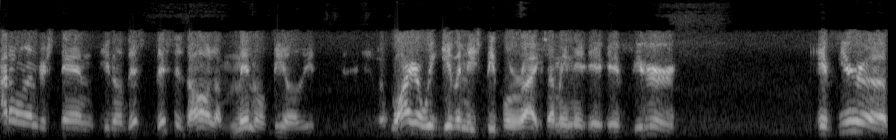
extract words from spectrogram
I don't understand. You know, this this is all a mental deal. Why are we giving these people rights? I mean, if you're if you're a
